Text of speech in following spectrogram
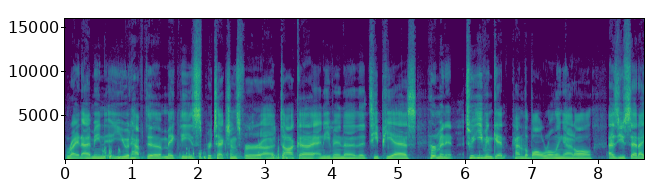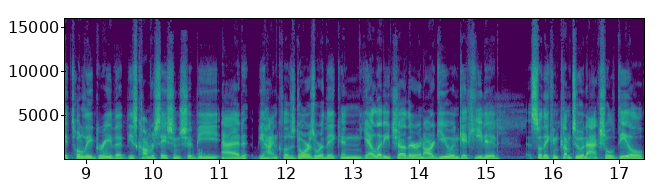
Right. I mean, you would have to make these protections for uh, DACA and even uh, the TPS permanent to even get kind of the ball rolling at all. As you said, I totally agree that these conversations should be had behind closed doors where they can yell at each other and argue and get heated so they can come to an actual deal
